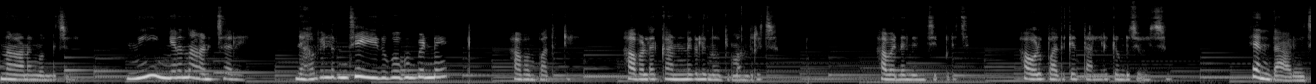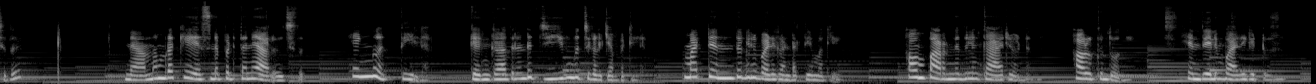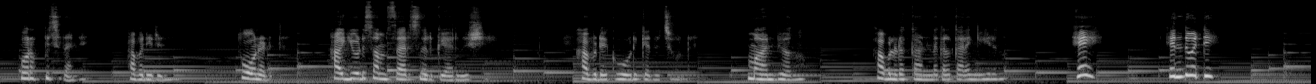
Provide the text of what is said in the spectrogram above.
നാണം കൊണ്ട് ചെന്നു നീ ഇങ്ങനെ നാണിച്ചാലേ? ഞാൻ വല്ലതും ചെയ്തു പോകും പെണ്ണെ. അവൻ പതുക്കെ അവളുടെ കണ്ണുകളിൽ നോക്കി മന്ത്രിച്ചു. അവനെ നെഞ്ചി പിടിച്ച് അവൾ പതുക്കെ തള്ളിക്കൊണ്ട് ചോദിച്ചു. എന്താ ആലോചിച്ചത്? ഞാൻ നമ്മുടെ കേസിനെ പറ്റി തന്നെ ആലോചിച്ചത്. എങ്ങും എത്തിയില്ല. ഗംഗാധരന്റെ ജീവൻ വെച്ച് കളിക്കാൻ പറ്റില്ല. മറ്റെന്തെങ്കിലും വഴി കണ്ടെത്തിയാൽ മതി അവൻ പറഞ്ഞതിലും കാര്യമുണ്ടെന്ന് അവൾക്കും തോന്നി. എന്തേലും വഴി കിട്ടുമെന്ന് ഉറപ്പിച്ചു തന്നെ അവരിരുന്നു. ഫോണെടുത്ത് ഹഗിയോട് സംസാരിച്ചു നിൽക്കുകയായിരുന്നു ഇഷി അവിടേക്ക് ഓടിക്കതച്ചുകൊണ്ട് മാൻവി വന്നു അവളുടെ കണ്ണുകൾ കരങ്ങിയിരുന്നു ഹേയ് എന്തു പറ്റി?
